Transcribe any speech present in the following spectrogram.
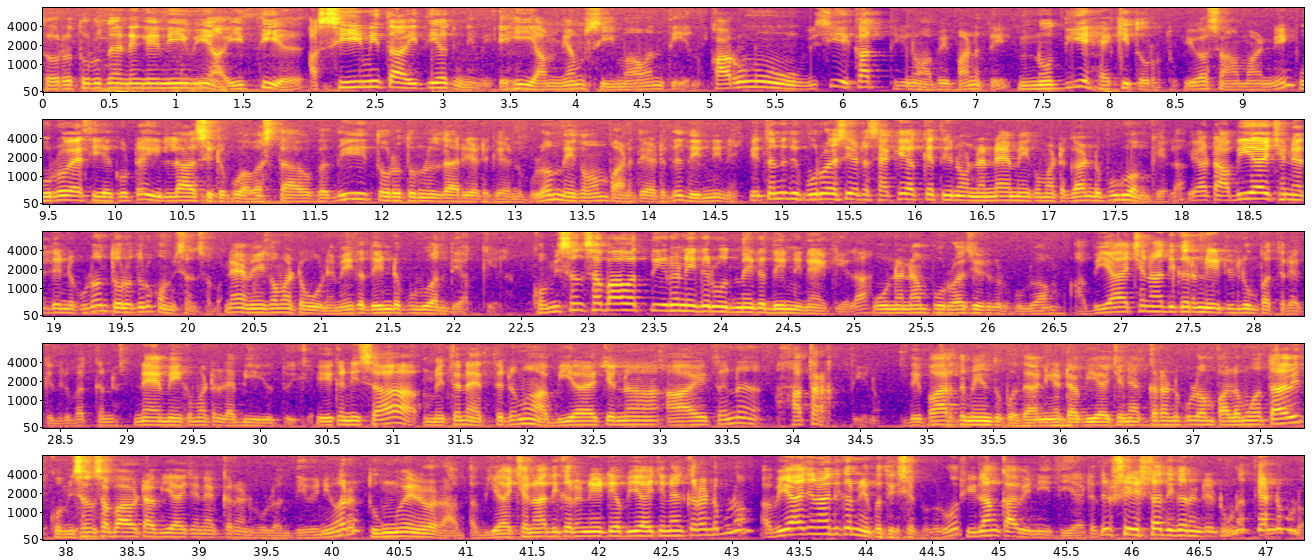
තොරතුරු දැනගැනීමේ අයිතිය අසීමිත අයිතියක් නෙවෙයි. එහි යම් යම් සීමාවන් තියෙනවා. කරුණු 21ක් තියෙනවා අපේ පනතේ. නොදිය හැකි තොරතුරු. ඒවා සාමාන්‍යයෙන් පුරවැසියෙකුට ඉල්ලා සිටපු අවස්ථාවකදී තොරතුරු නිලධාරියට කියන්න පුළුවන් මේක මම පනතේ යටතේ දෙන්නේ නැහැ. එතනදී පුරවැසියට සැකයක් ඇති වෙනව නෑ මේක මට ගන්න පුළුවන් කියලා. එයාට අභියාචනයක් දෙන්න පුළුවන් තොරතුරු කොමිසන් සභාව. නෑ මේක මට ඕනේ. මේක දෙන්න පුළුවන් දෙයක් කියලා. කොමිසන් සභාවත් තීරණය කරුවොත් මේක දෙන්නේ නැහැ කියලා. ඕන නම් පුරවැසියෙකුට පුළුවන් අභියාචන අධිකරණයට ඉල්ලුම් පත්‍රයක් ඉදිරිපත් කරන්න නෑ මේක මට ලැබිය යුතුයි කියලා. ඒක නිසා මෙතන ඇත්තටම අභියාචන ආයතන හතරක් තියෙනවා. දෙපාර්තමේන්තු ප්‍රධානියට අභියාචනයක් කරන්න පුළුවන් පළමු වතාවෙත් කොමිසන් සභාවට අභියාචනයක් කරන්න පුළුවන් දෙවෙනි වර. තුන්වෙනි වර අභියාචන අධිකරණයට අභියාචනයක් කරන්න පුළුවන්. අභියාචන අධිකරණය ප්‍රතික්ෂේප කරුවොත් ශ්‍රී ලංකාවේ නීතිය යටතේ ශ්‍රේෂ්ඨ අධිකරණයට උනත් යන්න පුළුවන්.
